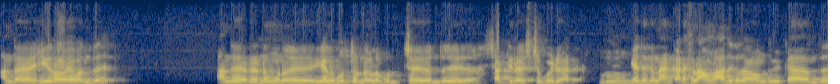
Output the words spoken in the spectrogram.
அந்த ஹீரோவே வந்து அந்த ரெண்டு மூணு எலும்பு துண்டுகளை குடிச்சு வந்து சட்டியில் வச்சுட்டு போயிடுவாரு. எதுக்குன்னா கடைசியில் அவங்க அதுக்கு தான் வந்து வந்து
